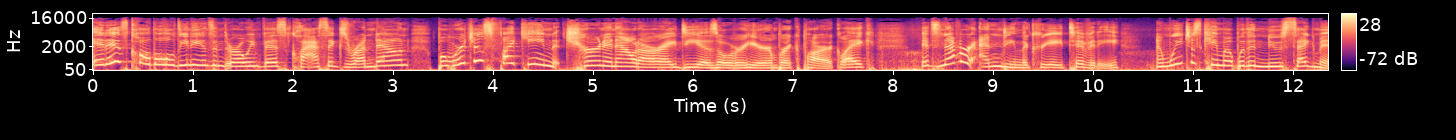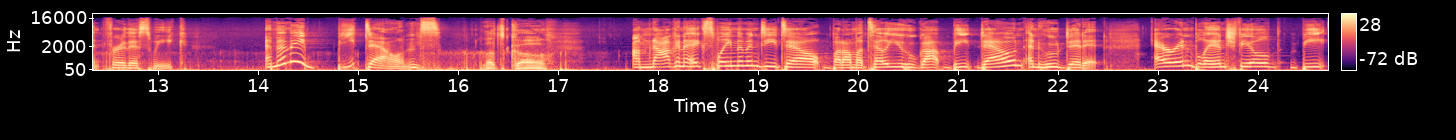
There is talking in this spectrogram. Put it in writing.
it is called the Holding Hands and Throwing Fists Classics Rundown, but we're just fucking churning out our ideas over here in Brick Park. Like, it's never ending the creativity. And we just came up with a new segment for this week MMA beatdowns. Let's go. I'm not going to explain them in detail, but I'm going to tell you who got beat down and who did it. Erin Blanchfield beat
